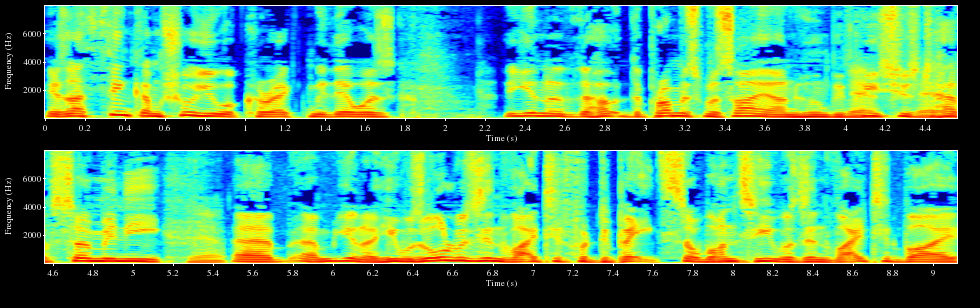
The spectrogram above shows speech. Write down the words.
is, I think I'm sure you will correct me. There was. You know the the promised Messiah on whom be Yeah, peace used to have so many. Yeah. Uh, um, you know he was always invited for debates. So once he was invited by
